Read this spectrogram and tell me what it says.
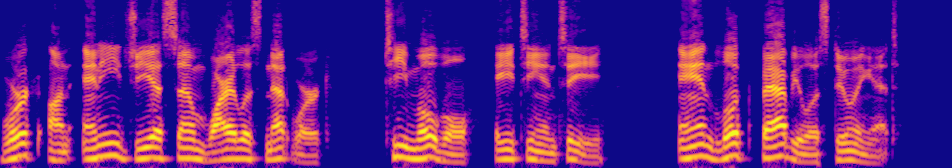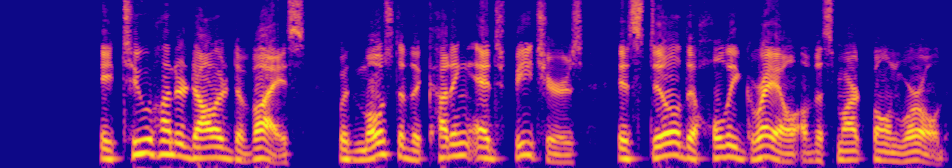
work on any GSM wireless network, T-Mobile, AT&T, and look fabulous doing it. A $200 device with most of the cutting edge features is still the holy grail of the smartphone world.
